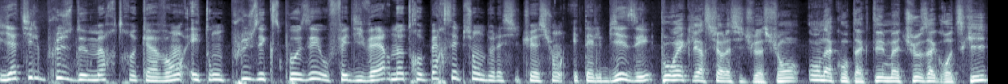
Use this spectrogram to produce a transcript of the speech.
Y a-t-il plus de meurtres qu'avant? Est-on plus exposé aux faits divers? Notre perception de la situation est-elle biaisée? Pour éclaircir la situation, on a contacté Mathieu Zagrodzki.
